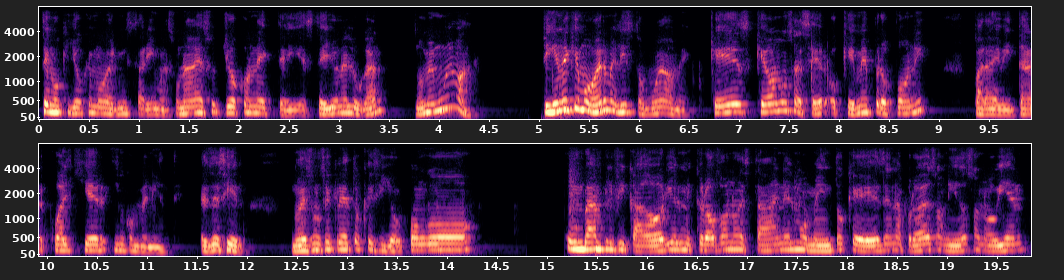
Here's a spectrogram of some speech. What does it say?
tengo que yo que mover mis tarimas? Una vez yo conecte y esté yo en el lugar, no me mueva. Tiene que moverme, listo, muévame. ¿Qué es, qué vamos a hacer o qué me propone para evitar cualquier inconveniente? Es decir, no es un secreto que si yo pongo un amplificador y el micrófono está en el momento que es en la prueba de sonido, sonó bien,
